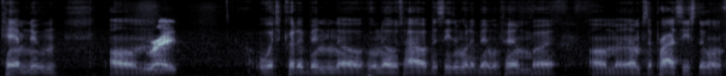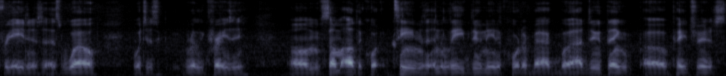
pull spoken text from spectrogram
Cam Newton. Um, Right. which could have been, you know, who knows how the season would have been with him. But um, and I'm surprised he's still on free agents as well, which is really crazy. Um, some other qu- teams in the league do need a quarterback, but I do think uh, Patriots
